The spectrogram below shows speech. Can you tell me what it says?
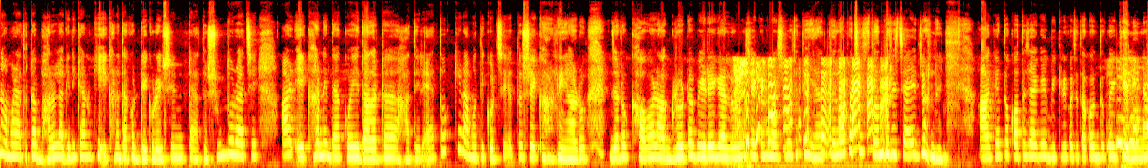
না আমার এতটা ভালো লাগেনি কারণ কি এখানে দেখো ডেকোরেশনটা এত সুন্দর আছে, আর এখানে দেখো এই দাদাটা হাতের এত কেরামতি করছে, তো সে কারণে আরও যেন খাওয়ার আগ্রহটা বেড়ে গেল। সেখানে মাসে বলছে তুই এত লাফাচ্ছিস তন্দুরি চায়ের জন্য? আগে তো কত জায়গায় বিক্রি করছে, তখন তো কই খেলি না।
